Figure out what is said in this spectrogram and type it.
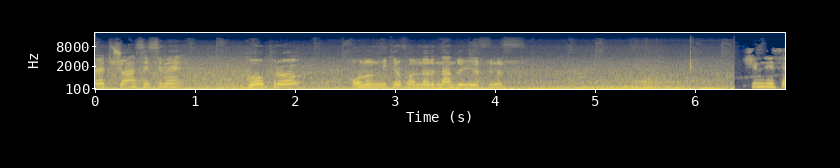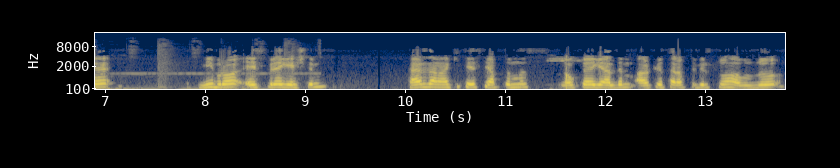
Evet şu an sesimi GoPro onun mikrofonlarından duyuyorsunuz. Şimdi ise Mibro S1'e geçtim. Her zamanki test yaptığımız noktaya geldim. Arka tarafta bir su havuzu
